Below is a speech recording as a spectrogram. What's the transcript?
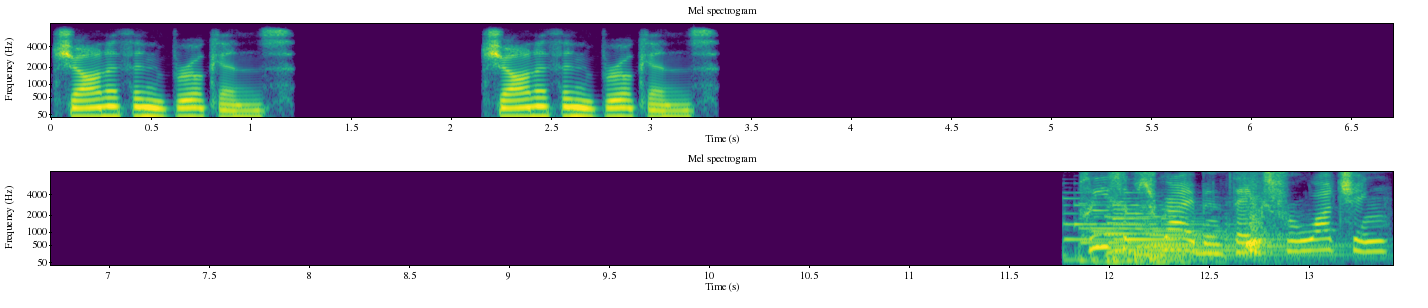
Jonathan Brookins. Jonathan Brookins. Please subscribe and thanks for watching.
